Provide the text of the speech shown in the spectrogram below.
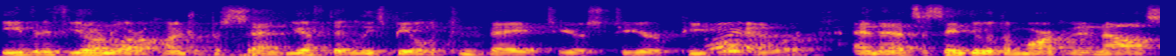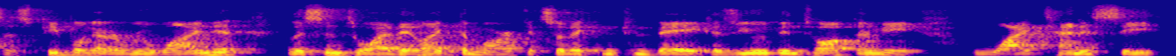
even if you don't know it 100%, you have to at least be able to convey it to your to your people. Oh, yeah. are, and that's the same thing with the market analysis. People got to rewind it, listen to why they like the market so they can convey. Because you have been talking to me, why Tennessee?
